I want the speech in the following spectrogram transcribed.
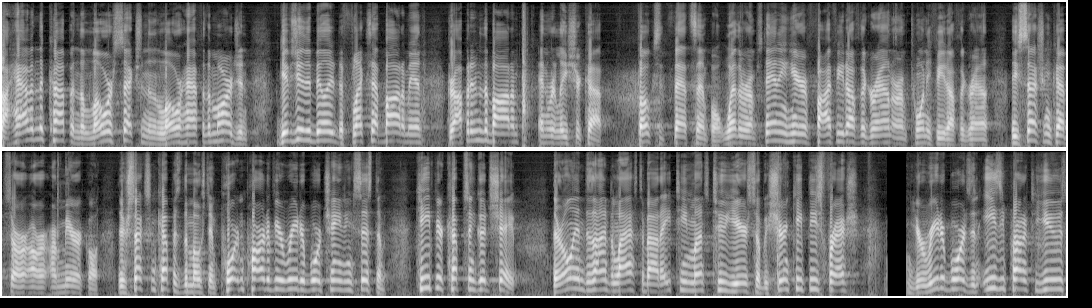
by having the cup in the lower section in the lower half of the margin gives you the ability to flex that bottom in, drop it into the bottom, and release your cup. Folks, it's that simple. Whether I'm standing here 5 feet off the ground or I'm 20 feet off the ground, these suction cups are, are, are miracle. Their suction cup is the most important part of your reader board changing system. Keep your cups in good shape. They're only designed to last about 18 months, 2 years, so be sure and keep these fresh. Your reader board is an easy product to use.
